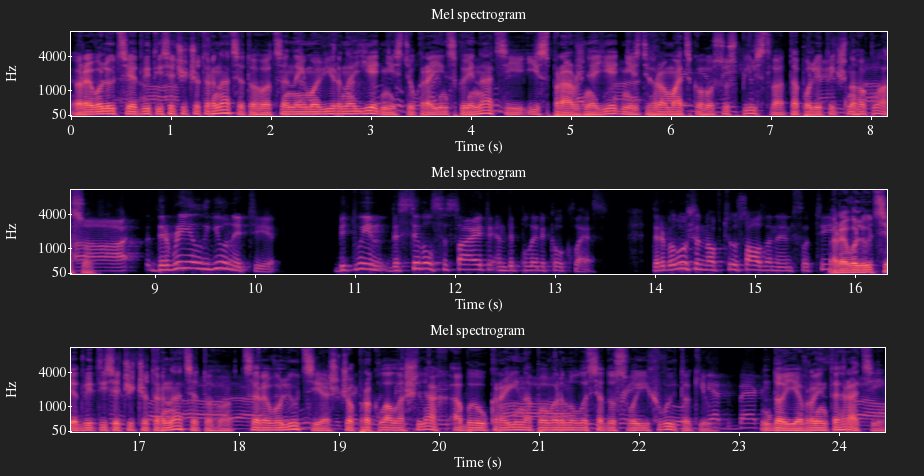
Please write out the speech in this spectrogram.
Революція 2014-го – це неймовірна єдність української нації і справжня єдність громадського суспільства та політичного класу. 2014 Революція 2014-го – це революція, що проклала шлях, аби Україна повернулася до своїх витоків, до євроінтеграції.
